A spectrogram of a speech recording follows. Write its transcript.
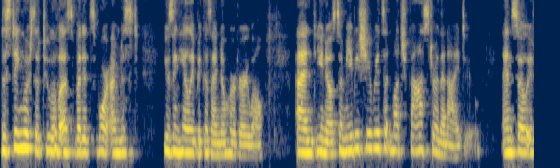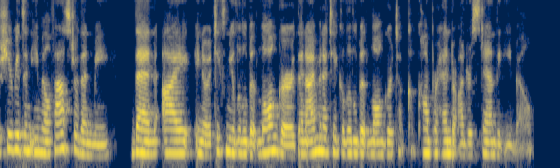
distinguish the two of us, but it's more, I'm just using Haley because I know her very well. And, you know, so maybe she reads it much faster than I do. And so if she reads an email faster than me, then I, you know, it takes me a little bit longer, then I'm going to take a little bit longer to comprehend or understand the email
